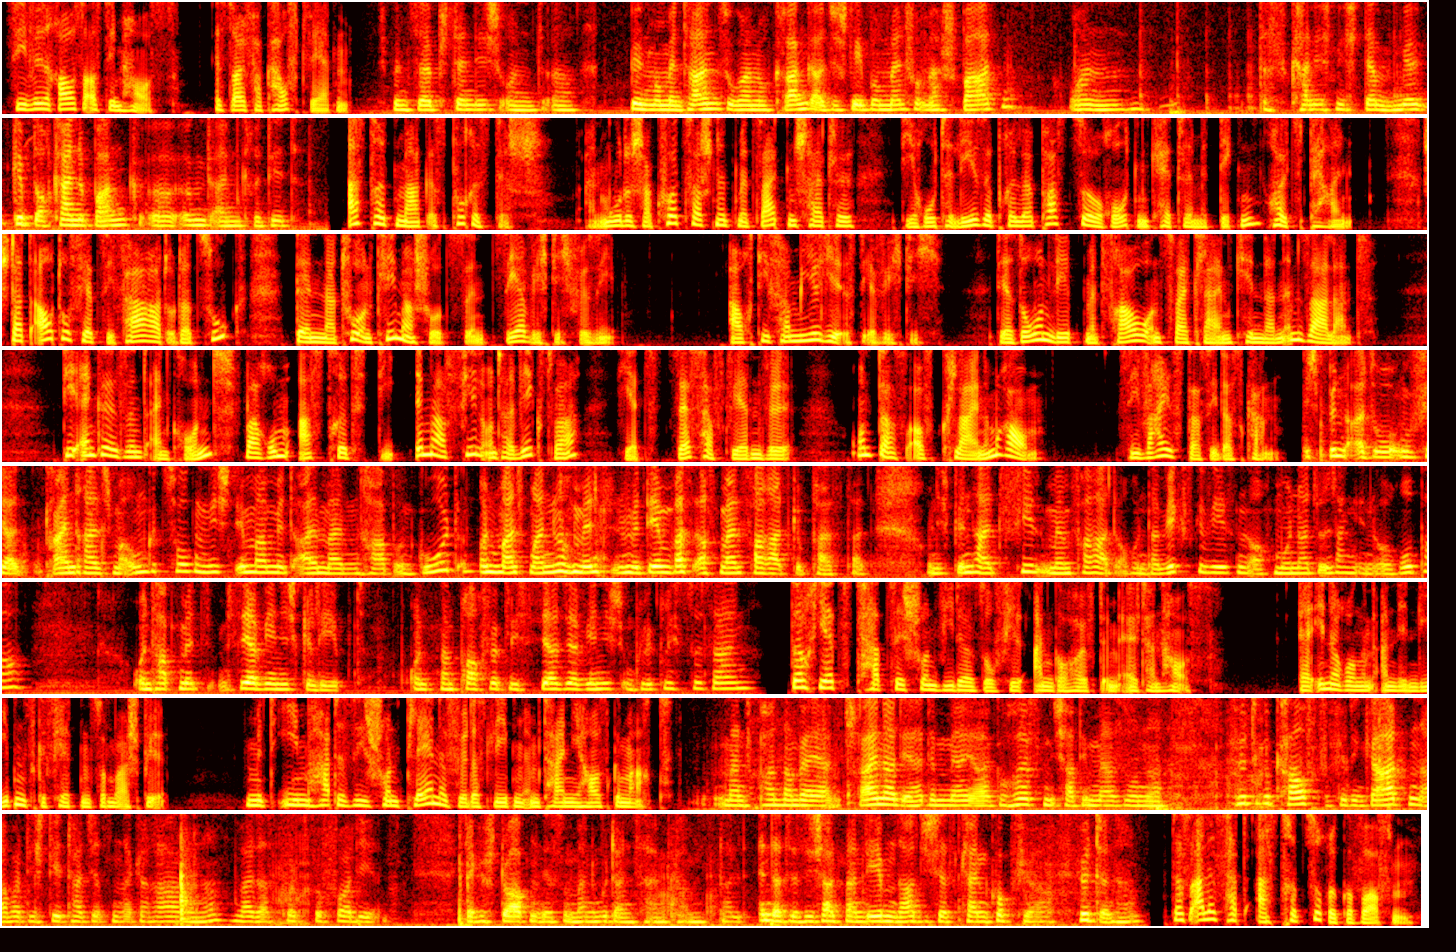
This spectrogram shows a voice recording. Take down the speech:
Sie will raus aus dem Haus. Es soll verkauft werden. Ich bin selbstständig und äh, bin momentan sogar noch krank. Also ich lebe im Moment vom Ersparten. Und das kann ich nicht. Mir gibt auch keine Bank äh, irgendeinen Kredit. Astrid mag es puristisch. Ein modischer Kurzhaarschnitt mit Seitenscheitel, die rote Lesebrille passt zur roten Kette mit dicken Holzperlen. Statt Auto fährt sie Fahrrad oder Zug, denn Natur- und Klimaschutz sind sehr wichtig für sie. Auch die Familie ist ihr wichtig. Der Sohn lebt mit Frau und zwei kleinen Kindern im Saarland. Die Enkel sind ein Grund, warum Astrid, die immer viel unterwegs war, jetzt sesshaft werden will. Und das auf kleinem Raum. Sie weiß, dass sie das kann. Ich bin also ungefähr 33 Mal umgezogen, nicht immer mit all meinem Hab und Gut und manchmal nur mit, mit dem, was auf mein Fahrrad gepasst hat. Und ich bin halt viel mit dem Fahrrad auch unterwegs gewesen, auch monatelang in Europa und habe mit sehr wenig gelebt. Und man braucht wirklich sehr, sehr wenig, um glücklich zu sein. Doch jetzt hat sich schon wieder so viel angehäuft im Elternhaus. Erinnerungen an den Lebensgefährten zum Beispiel. Mit ihm hatte sie schon Pläne für das Leben im Tiny House gemacht mein Partner wäre ja ein Schreiner, der hätte mir ja geholfen. Ich hatte ihm ja so eine Hütte gekauft für den Garten, aber die steht halt jetzt in der Garage, ne? weil das kurz bevor die, der gestorben ist und meine Mutter ins Heim kam. Da änderte sich halt mein Leben, da hatte ich jetzt keinen Kopf für Hütte. Ne? Das alles hat Astrid zurückgeworfen.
